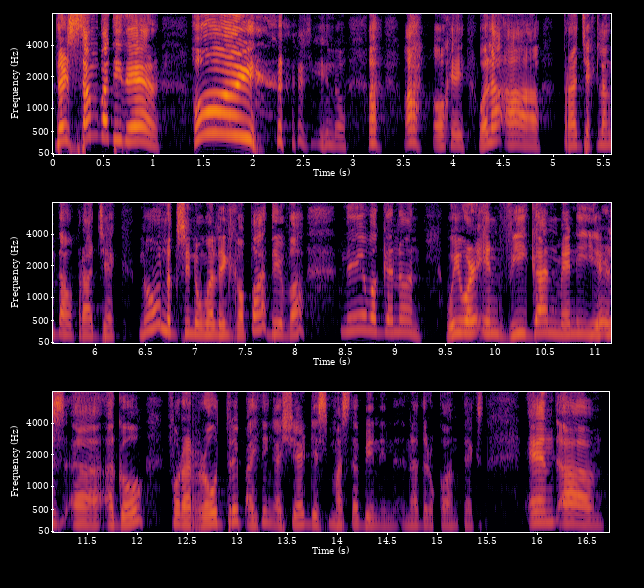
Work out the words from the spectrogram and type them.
there's somebody there. Hoy! you know, ah, ah, okay. Wala, ah, project lang daw, project. No, nagsinungaling ka pa, di ba? Hindi, wag ganon. We were in vegan many years uh, ago for a road trip. I think I shared this, must have been in another context. And um,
